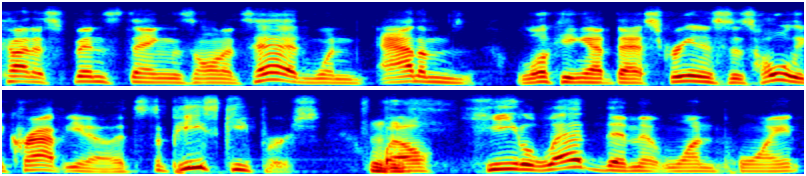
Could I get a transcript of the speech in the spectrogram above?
kind of spins things on its head when Atom's looking at that screen and says, Holy crap, you know, it's the Peacekeepers. Hmm. well, he led them at one point.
